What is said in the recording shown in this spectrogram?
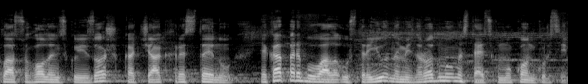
класу Голенської ЗОЖ Качак Христину, яка перебувала у стрию на міжнародному мистецькому конкурсі.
